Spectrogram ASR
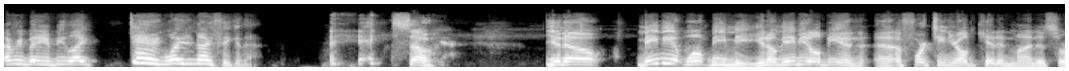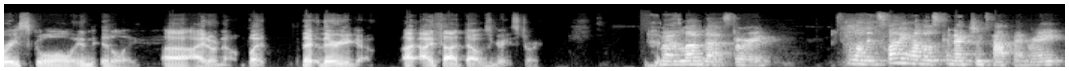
everybody would be like, dang, why didn't I think of that? so, yeah. you know, maybe it won't be me. You know, maybe it'll be in a 14 year old kid in Montessori school in Italy. Uh, I don't know, but th- there you go. I-, I thought that was a great story. I love that story. Well, and it's funny how those connections happen, right?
